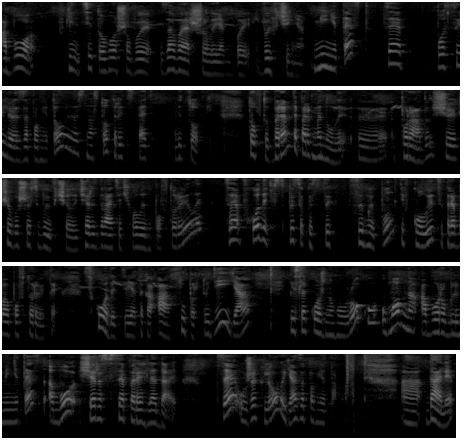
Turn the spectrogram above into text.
або в кінці того, що ви завершили якби, вивчення, міні-тест, це посилює запам'ятовуваність на 135%. Тобто беремо тепер минулу е, пораду, що якщо ви щось вивчили, через 20 хвилин повторили, це входить в список із цих семи пунктів, коли це треба повторити. Сходиться, я така, а, супер, тоді я після кожного уроку умовно або роблю міні-тест, або ще раз все переглядаю. Це вже кльово, я запам'ятала. Далі.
